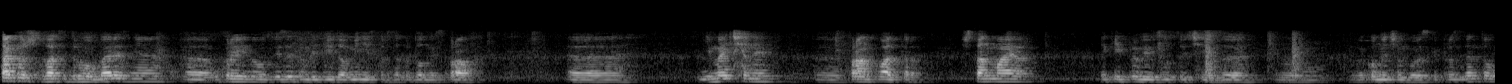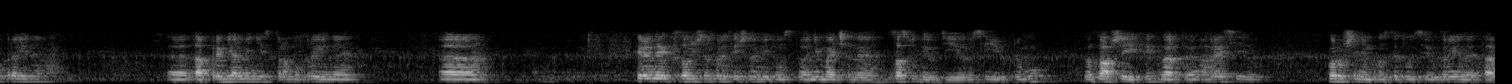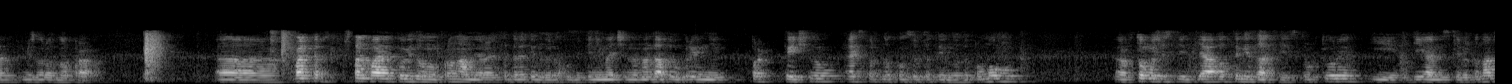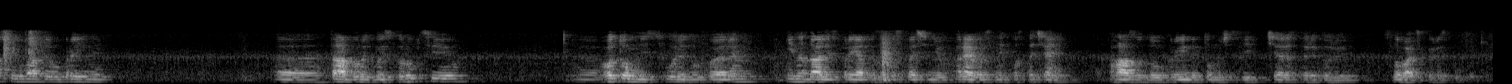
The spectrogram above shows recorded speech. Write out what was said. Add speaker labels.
Speaker 1: Також 22 березня е, Україну з візитом відвідав міністр закордонних справ е, Німеччини е, Франк Вальтер Штанмаєр, який провів зустрічі з е, виконуючим обов'язки президента України та прем'єр-міністром України. Керівник зовнішньополітичного відомства Німеччини засудив дії Росії в Криму, назвавши їх відвертою агресією, порушенням Конституції України та міжнародного права. Е, Вальтер Штанбаєр повідомив про наміри Федеративної Республіки Німеччина надати Україні практичну експортну консультативну допомогу, е, в тому числі для оптимізації структури і діяльності виконавчої влади України е, та боротьби з корупцією, готовність уряду ФРН і надалі сприяти забезпеченню реверсних постачань газу до України, в тому числі через територію Словацької Республіки.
